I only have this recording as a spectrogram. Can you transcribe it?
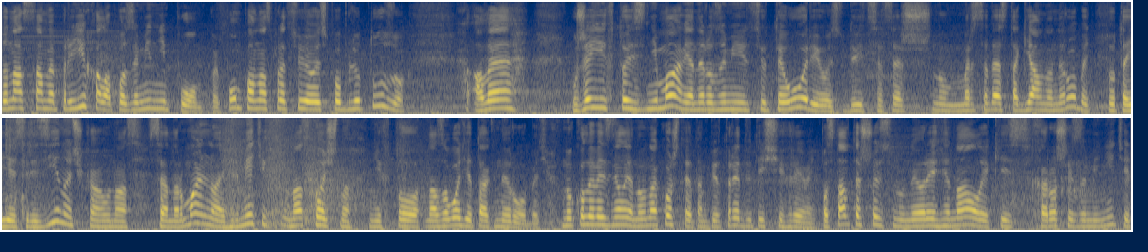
до нас саме приїхала по заміні помпи. Помпа в нас працює ось по блютузу, але вже її хтось знімав, я не розумію цю теорію. Ось дивіться, це ж ну, Мерседес так явно не робить. Тут є резиночка у нас, все нормально, а герметик у нас точно ніхто на заводі так не робить. Ну коли ви зняли, ну вона коштує там півтори-дві тисячі гривень. Поставте щось, ну не оригінал, якийсь хороший замінитель,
